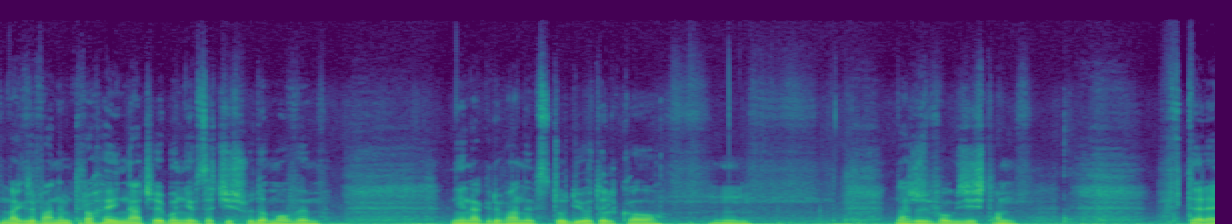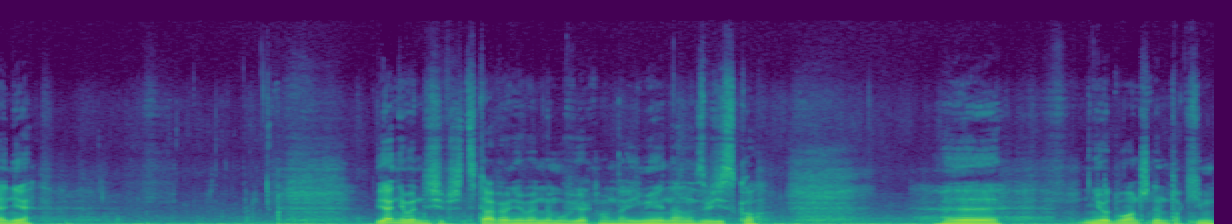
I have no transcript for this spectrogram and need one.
nagrywanym trochę inaczej, bo nie w zaciszu domowym, nie nagrywany w studiu, tylko mm, na żywo gdzieś tam w terenie. Ja nie będę się przedstawiał, nie będę mówił jak mam na imię, na nazwisko. E, nieodłącznym takim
